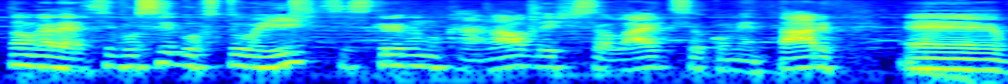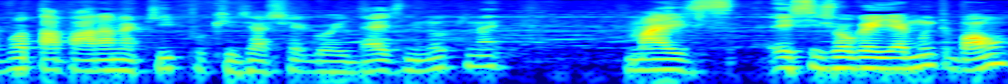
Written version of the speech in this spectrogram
Então, galera, se você gostou aí, se inscreva no canal, deixe seu like, seu comentário. É, vou estar parando aqui porque já chegou aí 10 minutos, né? Mas esse jogo aí é muito bom,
